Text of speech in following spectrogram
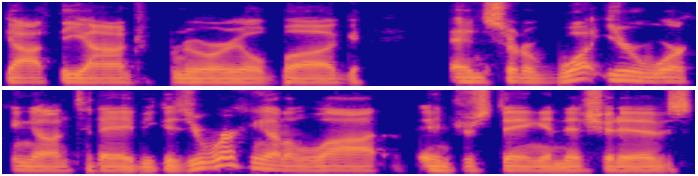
got the entrepreneurial bug and sort of what you're working on today because you're working on a lot of interesting initiatives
